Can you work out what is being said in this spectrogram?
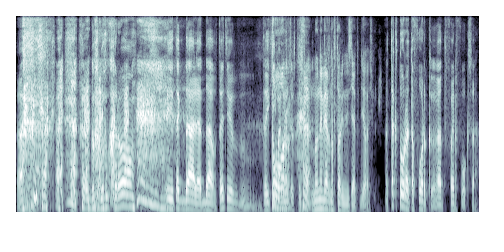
Google Chrome и так далее. Да, вот эти такие Тор. моменты встречали. Ну, наверное, в Tor нельзя это делать. Так Tor это форк от Firefox. Это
